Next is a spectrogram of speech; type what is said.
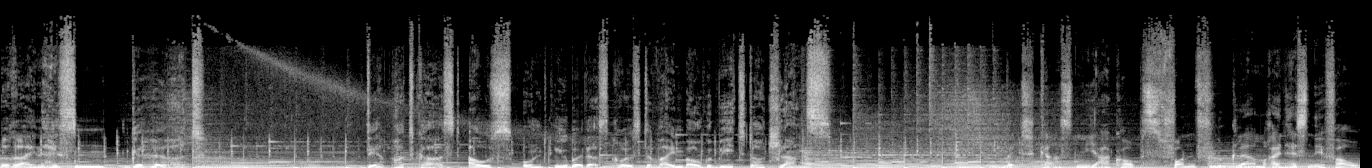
Rheinhessen gehört. Der Podcast aus und über das größte Weinbaugebiet Deutschlands. Mit Carsten Jakobs von Fluglärm Rheinhessen e.V.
